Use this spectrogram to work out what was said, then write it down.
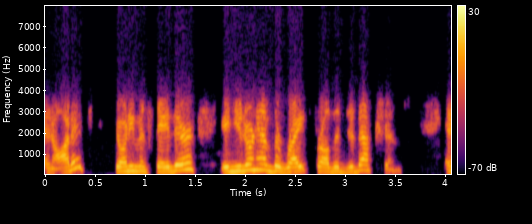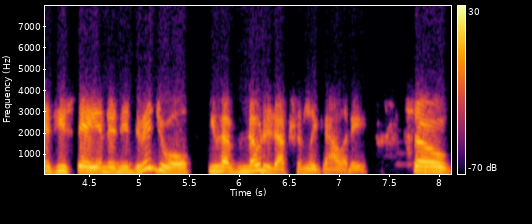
an audit. Don't even stay there, and you don't have the right for all the deductions. And if you stay in an individual, you have no deduction legality. So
